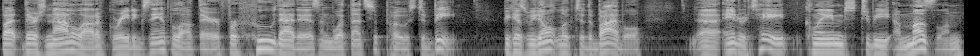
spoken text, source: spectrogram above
But there's not a lot of great example out there for who that is and what that's supposed to be. Because we don't look to the Bible. Uh, Andrew Tate claimed to be a Muslim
